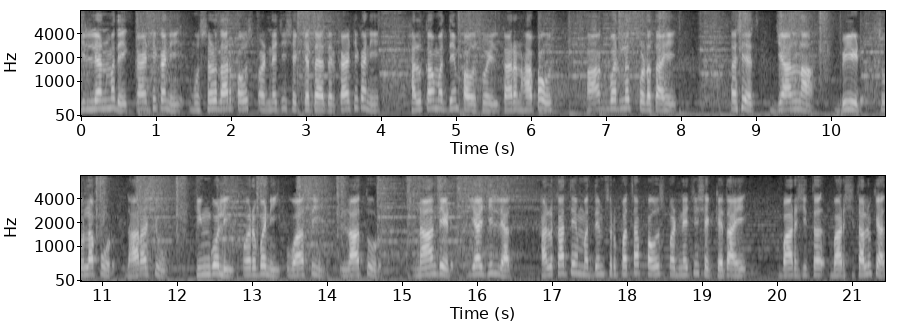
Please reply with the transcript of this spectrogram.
जिल्ह्यांमध्ये काही ठिकाणी मुसळधार पाऊस पडण्याची शक्यता आहे. तर काही ठिकाणी हलका मध्यम पाऊस होईल. कारण हा पाऊस भाग बदलत पडत आहे. तसेच जालना बीड सोलापूर धाराशिव हिंगोली परभणी वाशिम लातूर नांदेड या जिल्ह्यात हलका ते मध्यम स्वरूपाचा पाऊस पडण्याची शक्यता आहे. बार्शी त बार्शी तालुक्यात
